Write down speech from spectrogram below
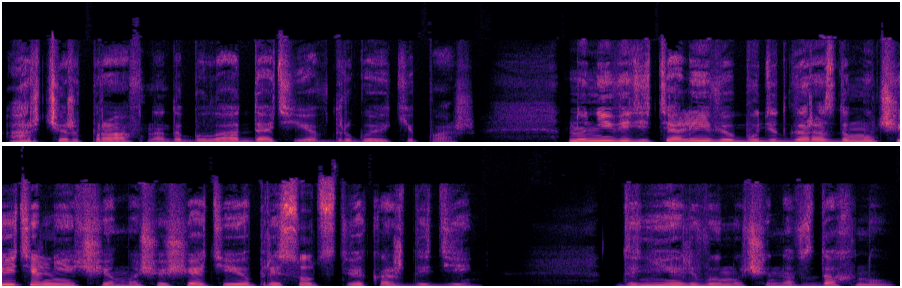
Арчер прав, надо было отдать ее в другой экипаж. Но не видеть Оливию будет гораздо мучительнее, чем ощущать ее присутствие каждый день. Даниэль вымученно вздохнул.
